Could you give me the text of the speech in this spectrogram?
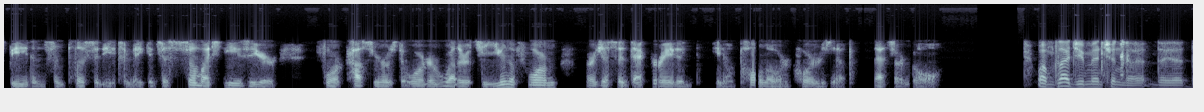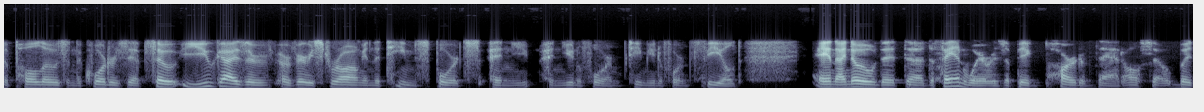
speed and simplicity to make it just so much easier for customers to order, whether it's a uniform or just a decorated, you know, polo or quarter zip. That's our goal. Well, I'm glad you mentioned the, the, the polos and the quarter zip. So you guys are, are very strong in the team sports and and uniform team uniform field, and I know that uh, the fan wear is a big part of that also. But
